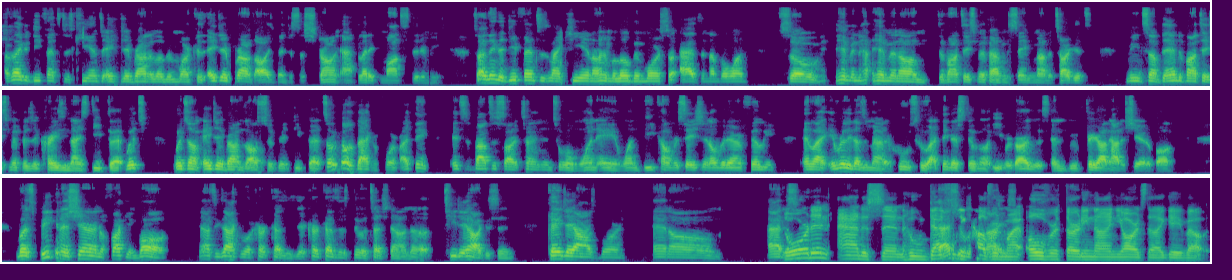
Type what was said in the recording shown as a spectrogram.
I feel like the defense is key into AJ Brown a little bit more because AJ Brown's always been just a strong athletic monster to me. So I think the defense is my key in on him a little bit more. So as the number one, so him and him and um DeVonta Smith having the same amount of targets means something. And DeVonta Smith is a crazy nice deep threat, which which um AJ Brown is also a good deep threat. So it goes back and forth. I think it's about to start turning into a one A and one B conversation over there in Philly. And like it really doesn't matter who's who. I think they're still gonna eat regardless, and we figure out how to share the ball. But speaking of sharing the fucking ball, that's exactly what Kirk Cousins did. Kirk Cousins threw a touchdown to T.J. Hockenson, K.J. Osborn, and um Addison. Jordan Addison, who definitely covered nice. my over 39 yards that I gave out.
